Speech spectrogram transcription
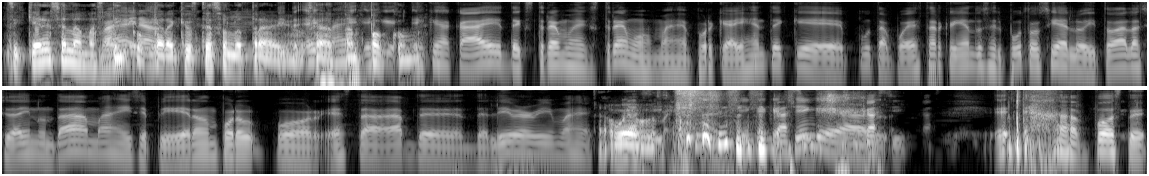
Si quiere se la mastico Maje, para que usted solo traiga, o sea, maje, es que- tampoco. Es que, acá hay de extremos a extremos, maje, porque hay gente que, puta, puede estar cayéndose el puto cielo y toda la ciudad inundada, maje, y se pidieron por, por esta app de delivery, maje. A huevo. Casi. Chingue que Casi, chingue al- casi. Eh, a poste,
